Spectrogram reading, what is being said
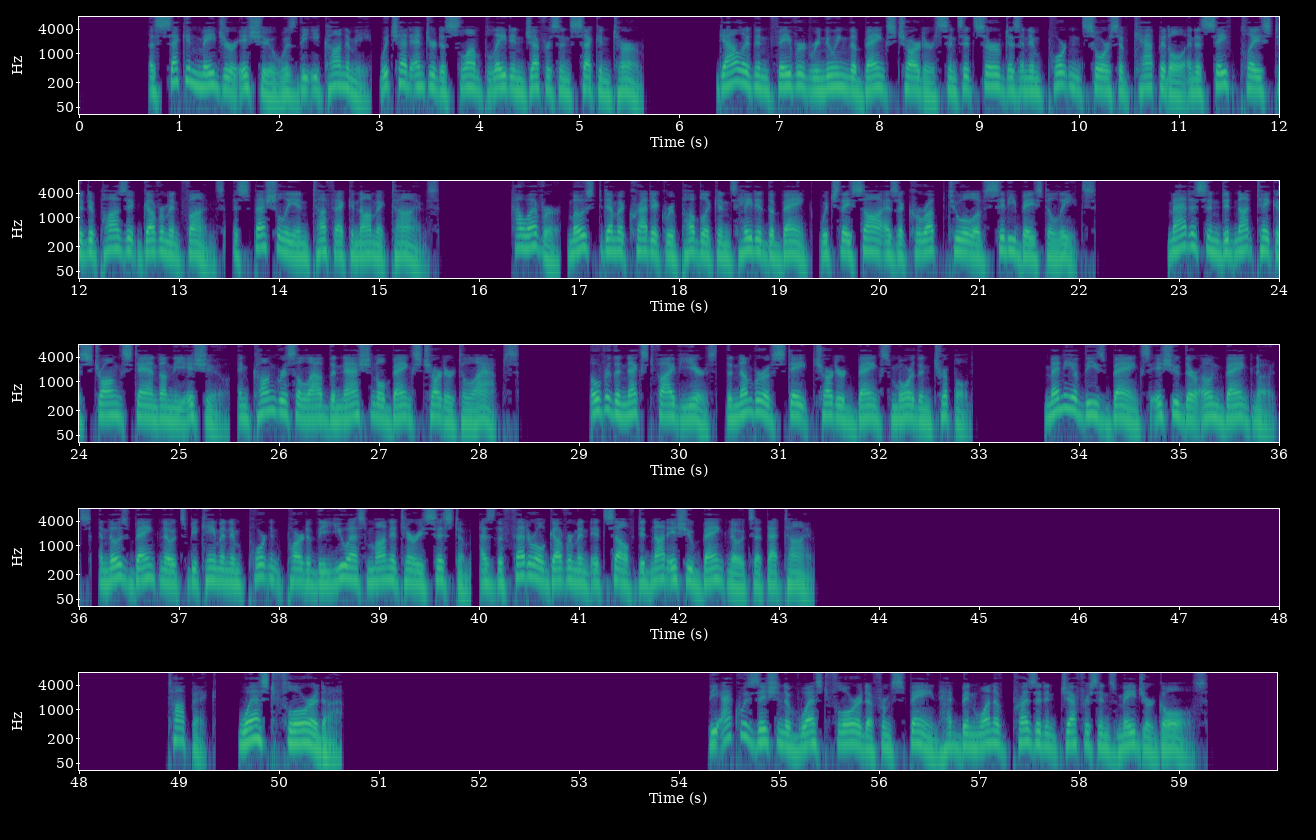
A second major issue was the economy, which had entered a slump late in Jefferson's second term. Gallatin favored renewing the bank's charter since it served as an important source of capital and a safe place to deposit government funds, especially in tough economic times. However, most Democratic Republicans hated the bank, which they saw as a corrupt tool of city-based elites. Madison did not take a strong stand on the issue, and Congress allowed the national bank's charter to lapse. Over the next five years, the number of state-chartered banks more than tripled. Many of these banks issued their own banknotes, and those banknotes became an important part of the U.S. monetary system, as the federal government itself did not issue banknotes at that time. West Florida The acquisition of West Florida from Spain had been one of President Jefferson's major goals.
